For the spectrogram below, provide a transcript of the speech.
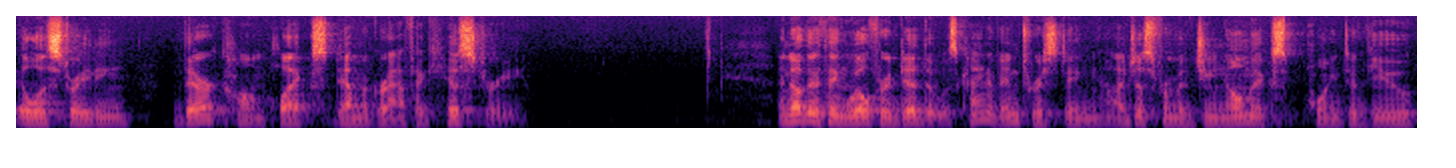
illustrating their complex demographic history. Another thing Wilfred did that was kind of interesting, uh, just from a genomics point of view,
